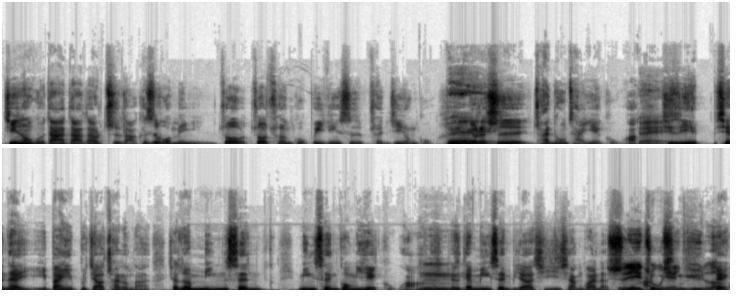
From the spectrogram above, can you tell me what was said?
金融股大家大家都知道，可是我们做做纯股不一定是纯金融股，对，有的是传统产业股啊。对其实也现在一般也不叫传统股，叫做民生民生工业股啊，嗯。就是跟民生比较息息相关的食衣住行娱乐，对，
